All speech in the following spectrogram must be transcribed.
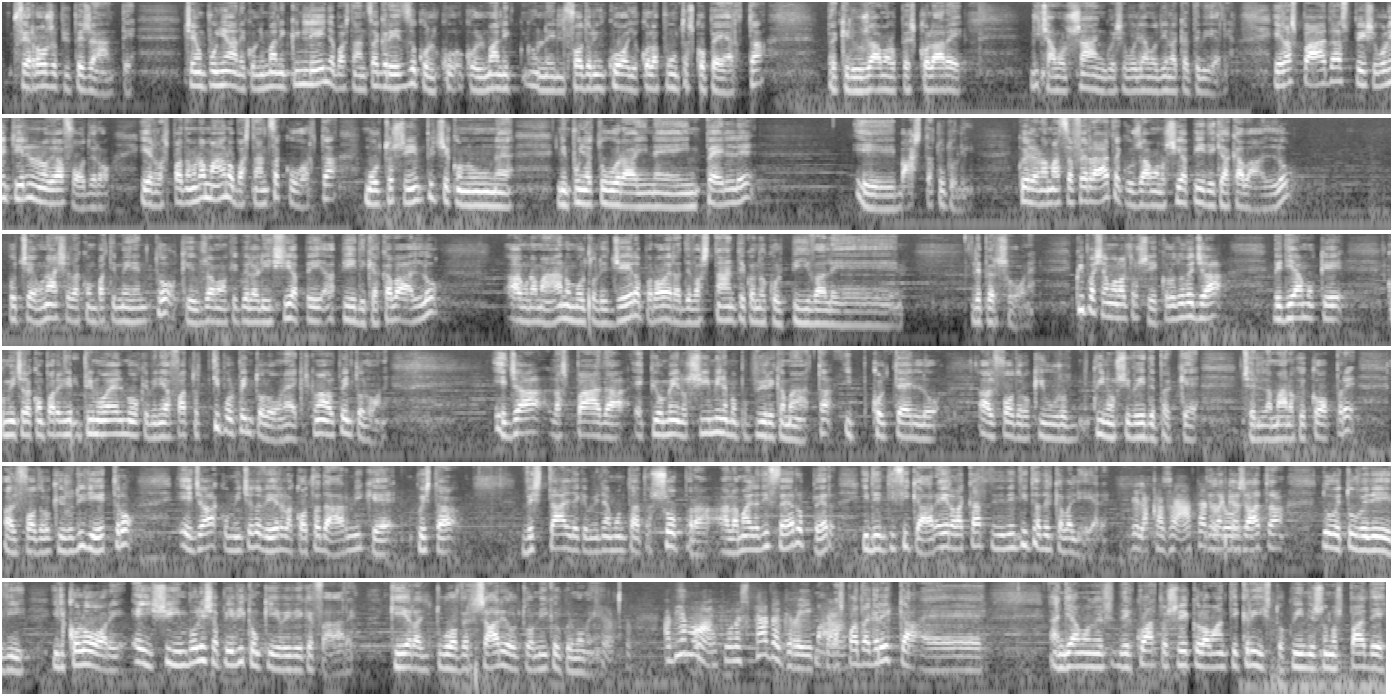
ferrosa più pesante. C'è un pugnale con il manico in legno abbastanza grezzo, col, col mani- con il fodero in cuoio con la punta scoperta, perché li usavano per scolare diciamo il sangue se vogliamo dire una cattiveria e la spada spesso e volentieri non aveva fodero. Era la spada a una mano abbastanza corta molto semplice con un- l'impugnatura in, in pelle e basta tutto lì. Quella è una mazza ferrata che usavano sia a piedi che a cavallo. Poi c'è un'ascia da combattimento che usavano anche quella lì sia a piedi che a cavallo. Ha una mano molto leggera però era devastante quando colpiva le, le persone Qui passiamo all'altro secolo dove già vediamo che comincia a comparire il primo elmo che veniva fatto tipo il pentolone, eh, che si chiamava il pentolone. E già la spada è più o meno simile ma un po' più ricamata, il coltello ha il fodero chiuso, qui non si vede perché c'è la mano che copre, ha il fodero chiuso di dietro e già comincia ad avere la cotta d'armi che è questa vestaglia che veniva montata sopra alla maglia di ferro per identificare, era la carta d'identità del cavaliere Della casata? della dove- casata dove tu vedevi i colori e i simboli, sapevi con chi avevi a che fare, chi era il tuo avversario o il tuo amico in quel momento. Certo. Abbiamo anche una spada greca. Ma la spada greca è, andiamo nel, nel IV secolo a.C., quindi sono spade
